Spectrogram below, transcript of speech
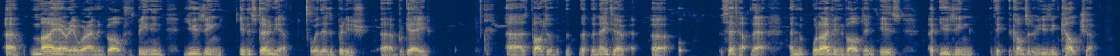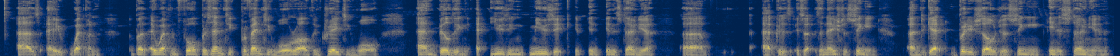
Uh, my area where I'm involved has been in using in Estonia, where there's a British uh, brigade uh, as part of the, the NATO uh, setup there. And what I've been involved in is uh, using the, the concept of using culture as a weapon but a weapon for presenting, preventing war rather than creating war, and building using music in, in, in Estonia because um, uh, it's, it's, a nation of singing, and to get British soldiers singing in Estonian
